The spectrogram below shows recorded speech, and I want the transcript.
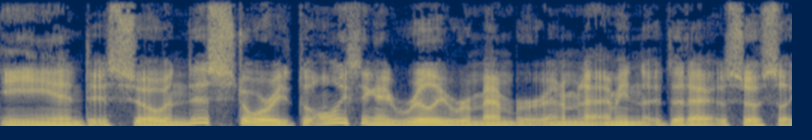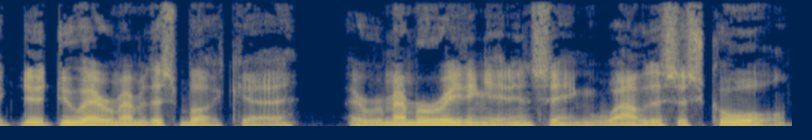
and so in this story, the only thing I really remember, and I'm I mean, that I, so it's like, do, do I remember this book? Uh, I remember reading it and saying, wow, this is cool.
